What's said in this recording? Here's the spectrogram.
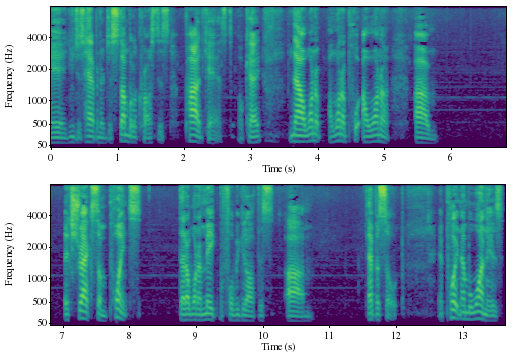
and you just happen to just stumble across this podcast. Okay? Now, I want to, I want to put, I want to um, extract some points that I want to make before we get off this um, episode. And point number one is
